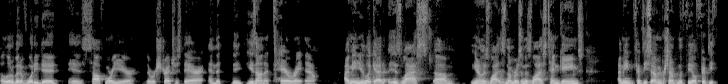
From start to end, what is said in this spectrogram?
a little bit of what he did his sophomore year. There were stretches there, and the, the he's on a tear right now. I mean, you look at his last, um, you know, his, last, his numbers in his last 10 games. I mean, 57% from the field, 50,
